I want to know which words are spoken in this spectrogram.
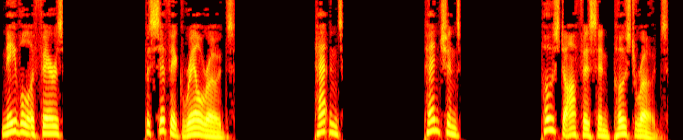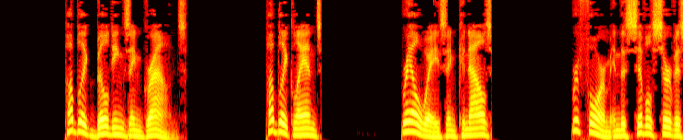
Naval affairs. Pacific Railroads. Patents. Pensions. Post office and post roads. Public buildings and grounds. Public lands. Railways and canals Reform in the civil service.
